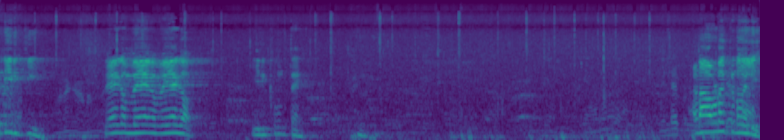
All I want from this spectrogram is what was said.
ഇരിക്കി വേഗം വേഗം വേഗം. ഇരിക്കും തേ അവിടെ കിടവല്ലേ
